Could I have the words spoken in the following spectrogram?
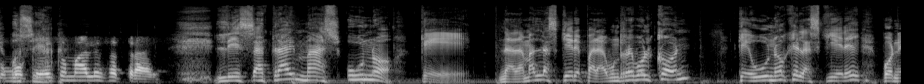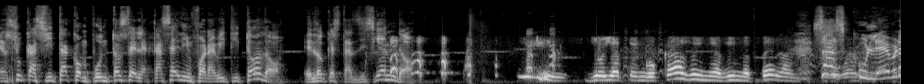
Como que eso más les atrae. Les atrae más uno que nada más las quiere para un revolcón que uno que las quiere poner su casita con puntos de la casa del Infonavit y todo. Es lo que estás diciendo. yo ya tengo caso y ni así me pelan. ¿Sas culebra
